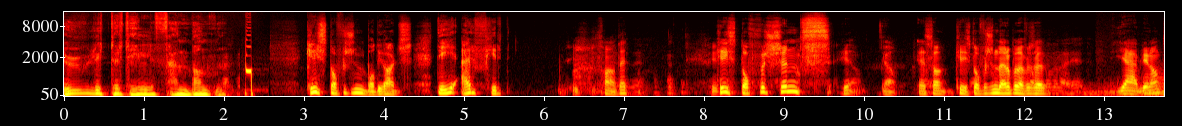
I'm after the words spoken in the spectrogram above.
Du lytter til Fanbanden. Christoffersen Bodyguards. Det er firt... Faen, det er Christoffersens ja, ja, jeg sa Christoffersen der oppe, derfor sa jeg Jævlig langt.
